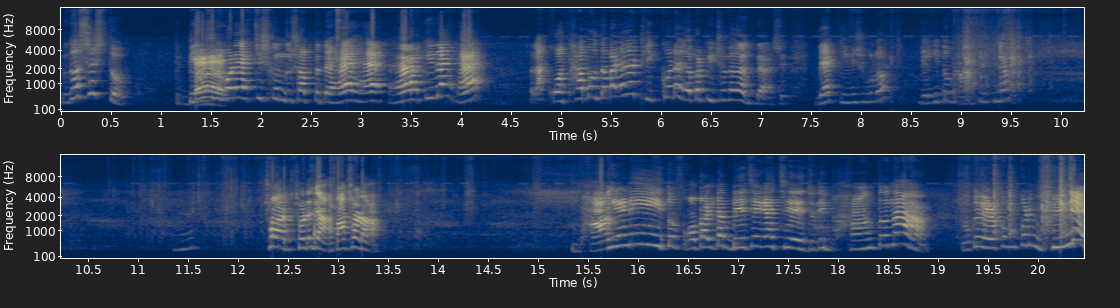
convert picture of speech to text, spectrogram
বুঝতে তো? বেশি হ্যাঁ। করে যাচ্ছিস কিন্তু সপ্তাহে হ্যাঁ হ্যাঁ হ্যাঁ কি রে হ্যাঁ? শালা কথা বলতে পারে না ঠিক করে এবার পিছনে লাগতে আসে। দেখ জিনিসগুলো দেখি তো ভাঙছিস না হুম? সর সরে যা পাশরা ভাঙেনি তোর কপালটা বেঁচে গেছে যদি ভাঙতো না তোকে এরকম করে ভেঙে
